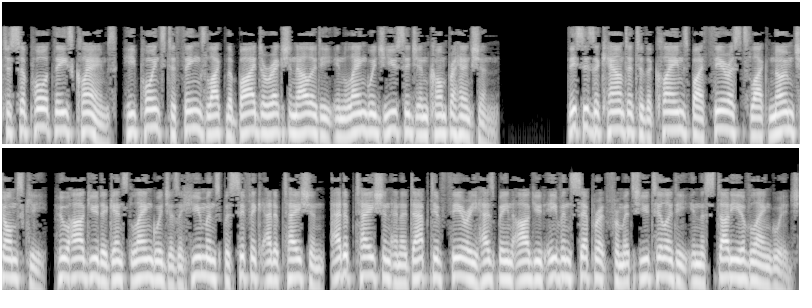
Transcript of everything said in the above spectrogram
To support these claims, he points to things like the bidirectionality in language usage and comprehension. This is a counter to the claims by theorists like Noam Chomsky, who argued against language as a human-specific adaptation. Adaptation and adaptive theory has been argued even separate from its utility in the study of language.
